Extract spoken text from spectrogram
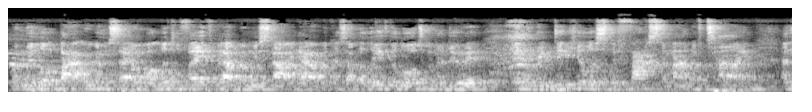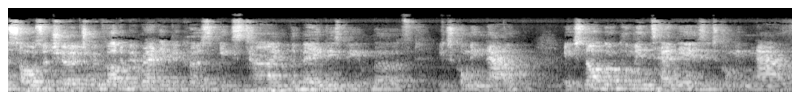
When we look back, we're going to say, oh, what little faith we had when we started out, because I believe the Lord's going to do it in a ridiculously fast amount of time. And so, as a church, we've got to be ready because it's time. The baby's being birthed. It's coming now. It's not going to come in 10 years, it's coming now.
